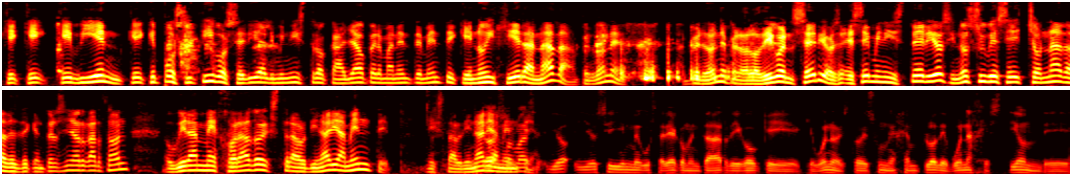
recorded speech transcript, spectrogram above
qué, qué, qué bien, qué, qué positivo sería el ministro callado permanentemente y que no hiciera nada, perdone. Perdone, pero lo digo en serio. Ese ministerio, si no se hubiese hecho nada desde que entró el señor Garzón, hubiera mejorado extraordinariamente. Extraordinariamente. yo, yo sí me gustaría comentar, Diego, que, que, bueno, esto es un ejemplo de buena gestión de,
